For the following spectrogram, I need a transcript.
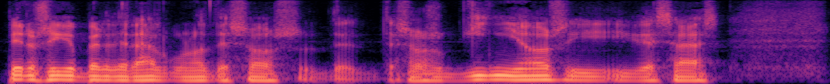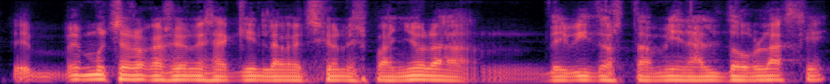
pero sí que perderá algunos de esos, de, esos guiños y de esas en muchas ocasiones aquí en la versión española, debidos también al doblaje,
